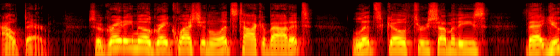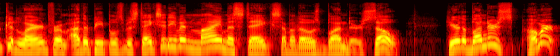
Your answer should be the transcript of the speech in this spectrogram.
out there. So, great email, great question. Let's talk about it let's go through some of these that you could learn from other people's mistakes and even my mistakes, some of those blunders. So, here are the blunders, Homer.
